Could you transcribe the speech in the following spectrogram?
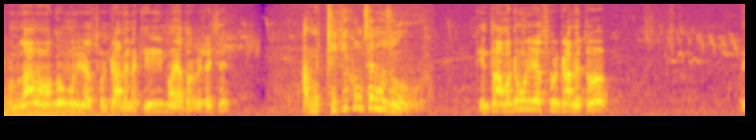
শুনলাম আমাকেও মনিরাজপুর গ্রামে নাকি নয়া দরবেশ আইছে। আপনি ঠিকই শুনছেন হুজুর। কিন্তু আমাকে মনিরাজপুর গ্রামে তো ওই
